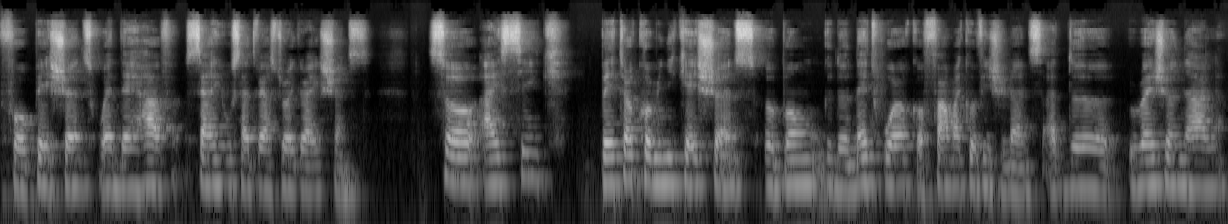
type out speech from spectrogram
for patients when they have serious adverse drug reactions. So I think better communications among the network of pharmacovigilance at the regional,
